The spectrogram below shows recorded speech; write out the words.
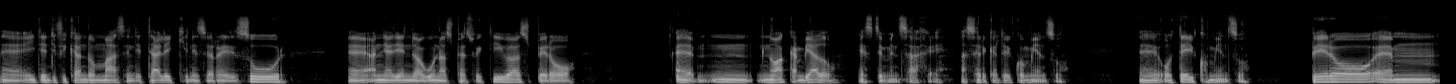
Eh, identificando más en detalle quién es el rey del sur, eh, añadiendo algunas perspectivas, pero eh, no ha cambiado este mensaje acerca del comienzo o del comienzo. Pero em,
